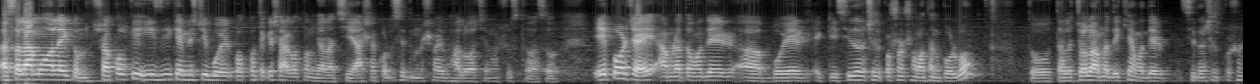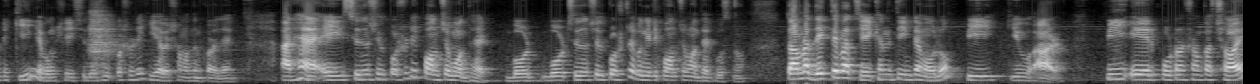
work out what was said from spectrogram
আসসালামু আলাইকুম। সকলকে ইজি কেমিস্ট্রি বইয়ের পক্ষ থেকে স্বাগতম জানাচ্ছি। আশা করতেছি তোমরা সবাই ভালো আছো এবং সুস্থ আছো। এ পর্যায়ে আমরা তোমাদের বইয়ের একটি সৃজনশীল প্রশ্ন সমাধান করব। তো তাহলে চলো আমরা দেখি আমাদের সৃজনশীল প্রশ্নটি কী এবং সেই সৃজনশীল প্রশ্নটি কীভাবে সমাধান করা যায়। আর হ্যাঁ এই সৃজনশীল প্রশ্নটি পঞ্চম অধ্যায়ের বোর্ড বোর্ড সৃজনশীল প্রশ্ন এবং এটি পঞ্চম অধ্যায়ের প্রশ্ন। তো আমরা দেখতে পাচ্ছি এখানে তিনটা মৌল পি কিউ আর পি এর প্রোটন সংখ্যা ছয়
